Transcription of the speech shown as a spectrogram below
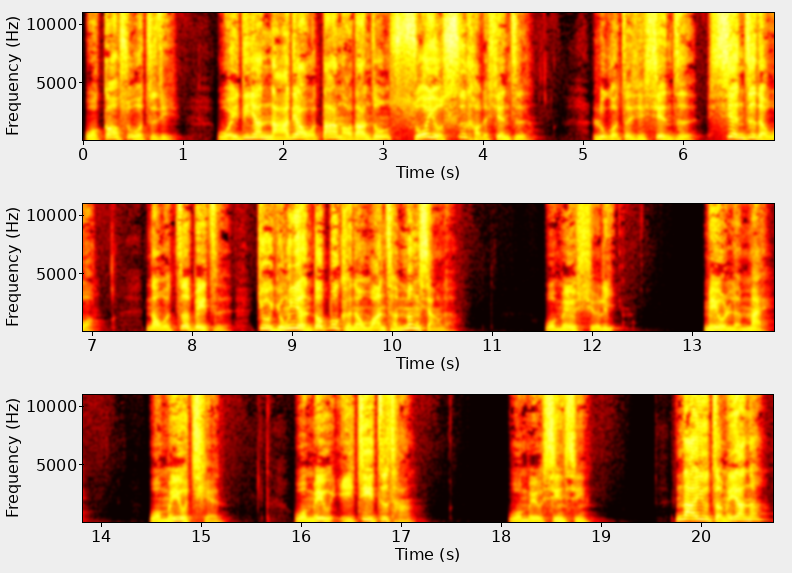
我告诉我自己，我一定要拿掉我大脑当中所有思考的限制。如果这些限制限制的我，那我这辈子就永远都不可能完成梦想了。我没有学历，没有人脉，我没有钱。我没有一技之长，我没有信心，那又怎么样呢？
